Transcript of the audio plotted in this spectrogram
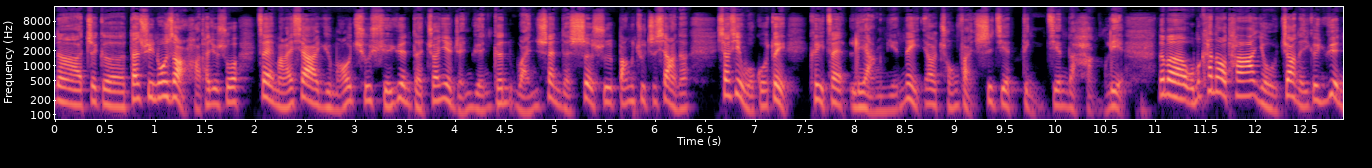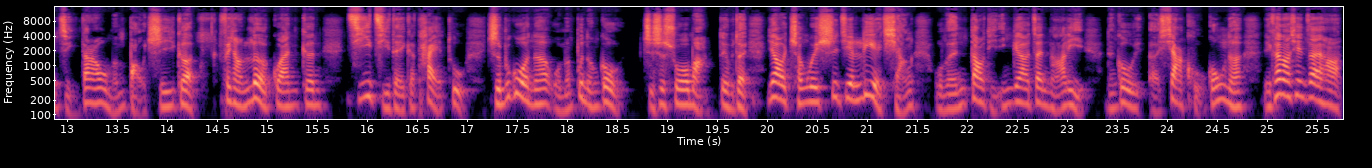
那这个 Sri Norzar 哈，他就说在马来西亚羽毛球学院的专业人员跟完善的设施。帮助之下呢，相信我国队可以在两年内要重返世界顶尖的行列。那么我们看到他有这样的一个愿景，当然我们保持一个非常乐观跟积极的一个态度。只不过呢，我们不能够。只是说嘛，对不对？要成为世界列强，我们到底应该要在哪里能够呃下苦功呢？你看到现在哈，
